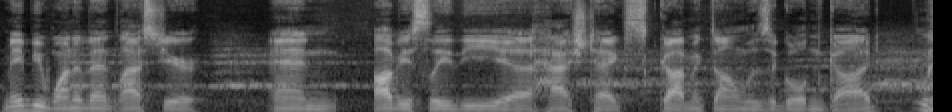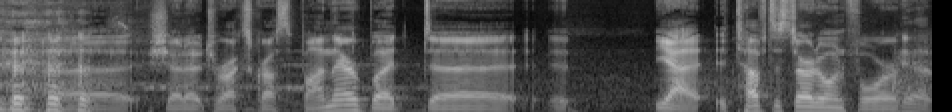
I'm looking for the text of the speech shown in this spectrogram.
maybe one event last year, and obviously the uh, hashtag Scott McDonald is a golden god. uh, shout out to Rocks Across the Pond there, but uh, yeah, tough to start 0 4. Yeah.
